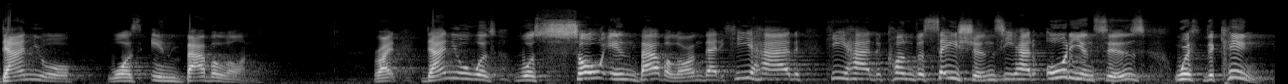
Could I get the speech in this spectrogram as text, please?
Daniel was in Babylon. Right? Daniel was, was so in Babylon that he had, he had conversations, he had audiences with the king.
